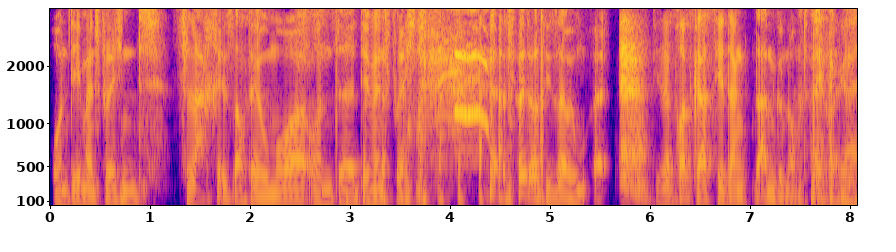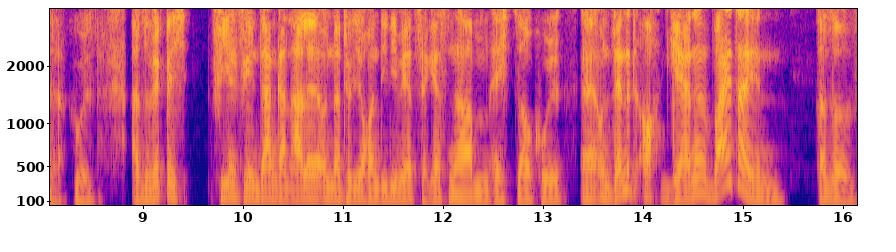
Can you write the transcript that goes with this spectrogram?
Und dementsprechend flach ist auch der Humor und äh, dementsprechend wird auch dieser, äh, dieser Podcast hier dankend angenommen teilweise. Geil, cool. Also wirklich vielen, vielen Dank an alle und natürlich auch an die, die wir jetzt vergessen haben. Echt sau cool. Äh, und sendet auch gerne weiterhin. Also die,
